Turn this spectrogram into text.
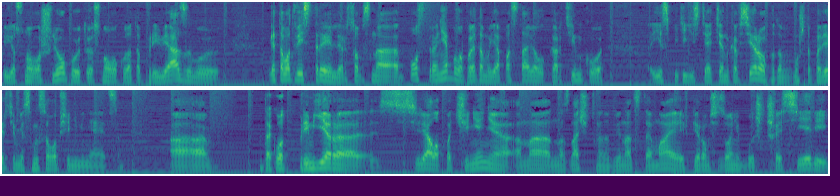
ее снова шлепают, ее снова куда-то привязывают. Это вот весь трейлер. Собственно, постера не было, поэтому я поставил картинку из 50 оттенков серого, потому что, поверьте мне, смысл вообще не меняется. А, так вот, премьера сериала «Подчинение», она назначена на 12 мая, и в первом сезоне будет 6 серий.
